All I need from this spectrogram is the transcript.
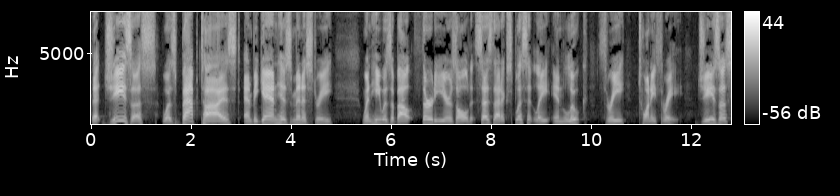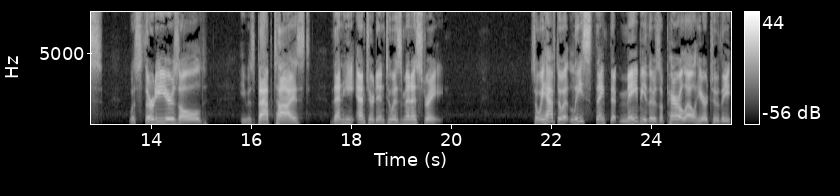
that Jesus was baptized and began his ministry when he was about 30 years old. It says that explicitly in Luke 3 23. Jesus was 30 years old, he was baptized, then he entered into his ministry. So we have to at least think that maybe there's a parallel here to the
